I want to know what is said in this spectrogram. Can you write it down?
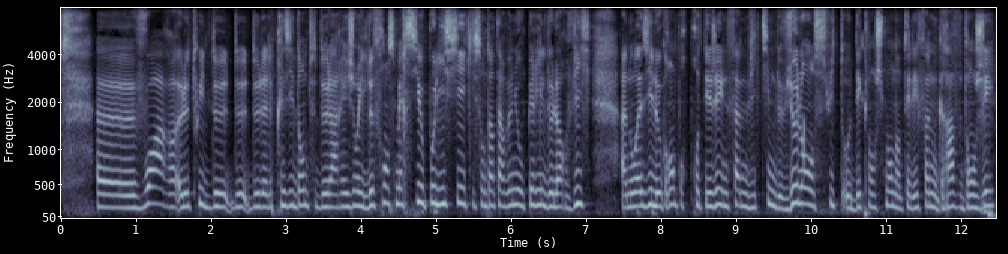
euh, voir le tweet de, de, de la présidente de la région Île-de-France. Merci aux policiers qui sont intervenus au péril de leur vie à Noisy-le-Grand pour protéger une femme victime de violence suite au déclenchement d'un téléphone grave danger.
